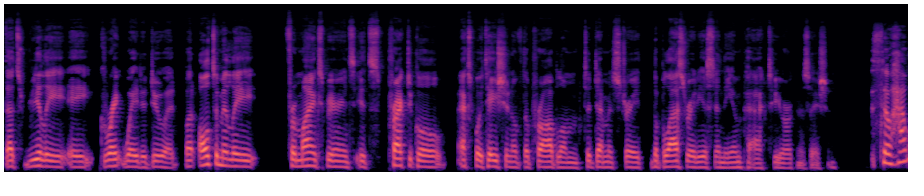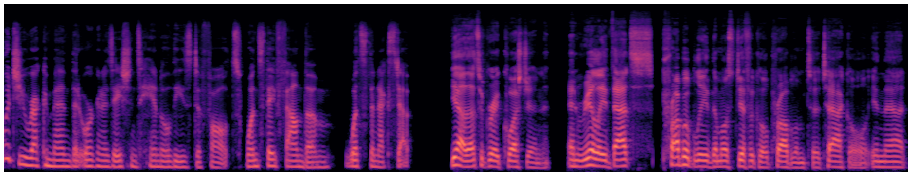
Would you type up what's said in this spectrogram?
that's really a great way to do it. But ultimately, from my experience, it's practical exploitation of the problem to demonstrate the blast radius and the impact to your organization. So, how would you recommend that organizations handle these defaults? Once they've found them, what's the next step? Yeah, that's a great question. And really, that's probably the most difficult problem to tackle in that,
